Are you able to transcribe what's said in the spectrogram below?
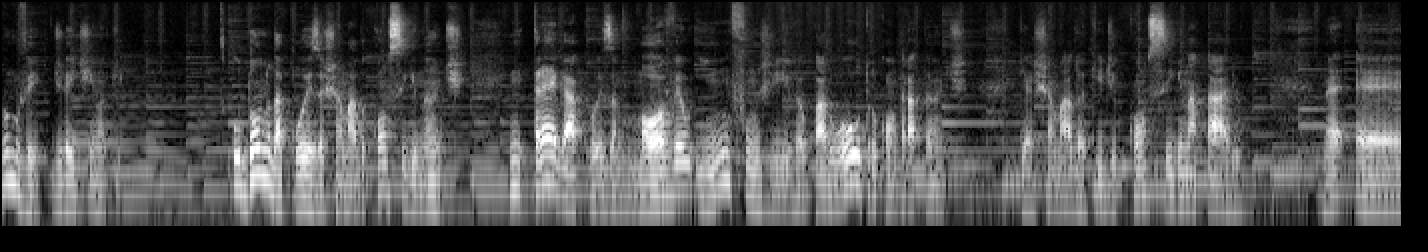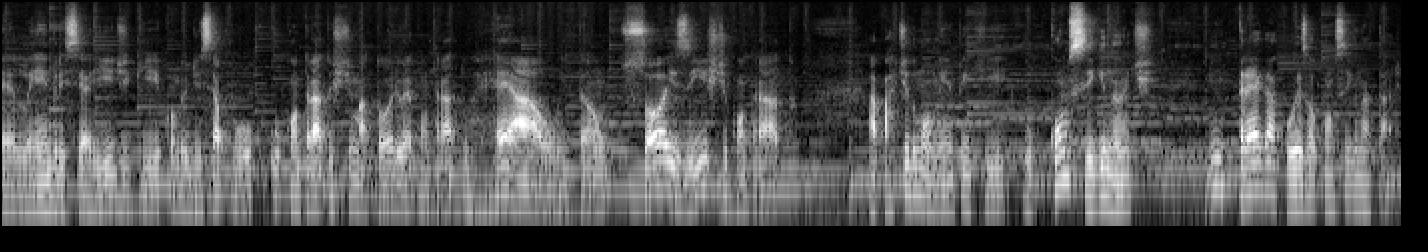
Vamos ver direitinho aqui. O dono da coisa, chamado consignante, entrega a coisa móvel e infungível para o outro contratante que é chamado aqui de consignatário. Né? É, Lembre-se aí de que, como eu disse há pouco, o contrato estimatório é contrato real, então só existe contrato a partir do momento em que o consignante entrega a coisa ao consignatário.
